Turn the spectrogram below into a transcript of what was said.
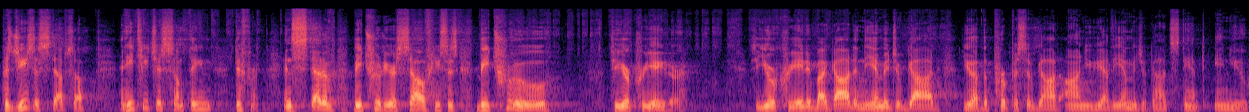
Because Jesus steps up and he teaches something different. Instead of be true to yourself, he says, be true to your creator. So you are created by God in the image of God. You have the purpose of God on you. You have the image of God stamped in you.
